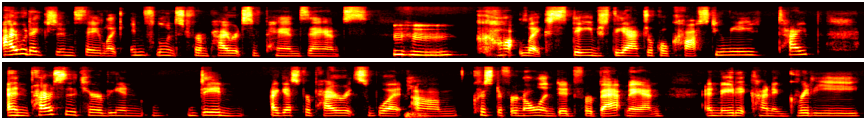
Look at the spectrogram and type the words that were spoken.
I would actually say like influenced from Pirates of Penzance mm-hmm. Co- like stage theatrical costumey type. And Pirates of the Caribbean did, I guess, for pirates what um, Christopher Nolan did for Batman, and made it kind of gritty,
